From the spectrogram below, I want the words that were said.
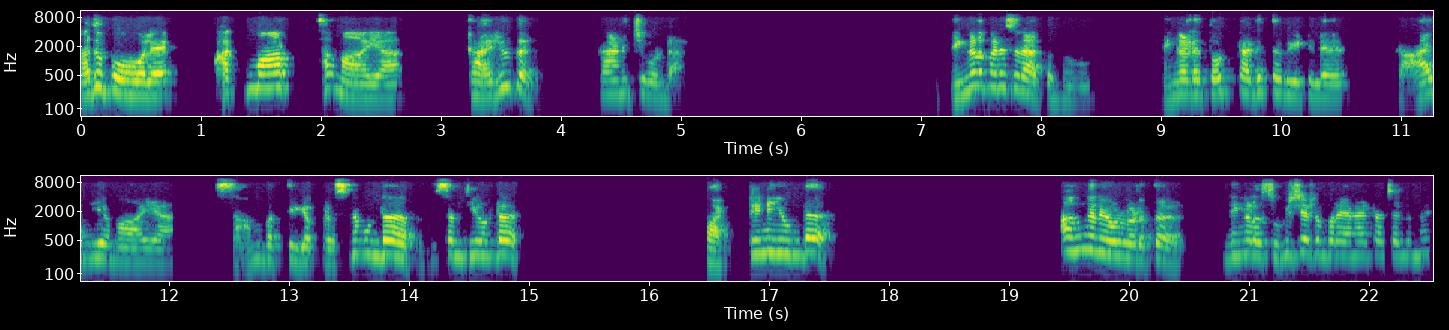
അതുപോലെ ആത്മാർത്ഥമായ കരുതൽ കാണിച്ചുകൊണ്ടാണ്. നിങ്ങൾ മനസ്സിലാക്കുന്നു നിങ്ങളുടെ തൊട്ടടുത്ത വീട്ടിൽ കാര്യമായ സാമ്പത്തിക പ്രശ്നമുണ്ട് പ്രതിസന്ധിയുണ്ട് പട്ടിണിയുണ്ട്. അങ്ങനെയുള്ളിടത്ത് നിങ്ങൾ സുവിശേഷം പറയാനായിട്ടാ ചെല്ലുന്നത്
